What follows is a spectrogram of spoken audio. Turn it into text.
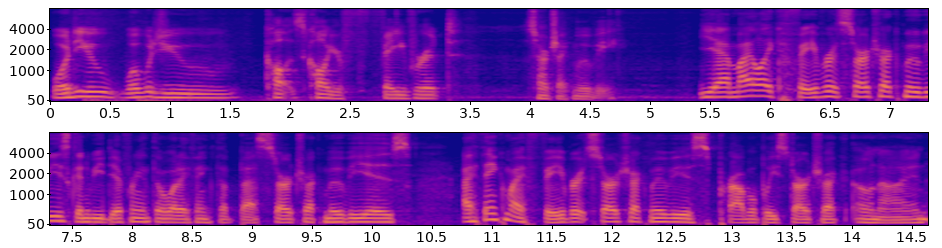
What do you what would you call call your favorite Star Trek movie? Yeah, my like favorite Star Trek movie is going to be different than what I think the best Star Trek movie is. I think my favorite Star Trek movie is probably Star Trek 09,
